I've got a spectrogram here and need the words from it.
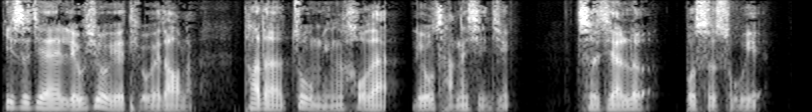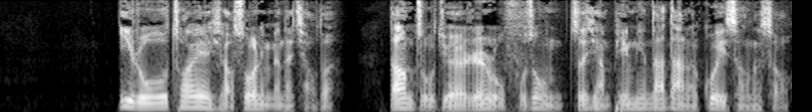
一时间，刘秀也体会到了他的著名后代刘禅的心境：此间乐，不思蜀也。一如穿越小说里面的桥段。当主角忍辱负重，只想平平淡淡的过一生的时候，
